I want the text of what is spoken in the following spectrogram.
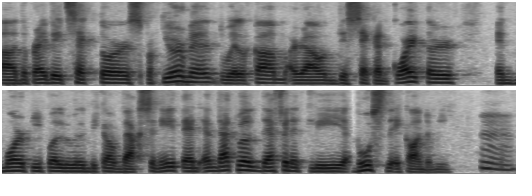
uh, the private sector's procurement will come around this second quarter and more people will become vaccinated and that will definitely boost the economy. Mm.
